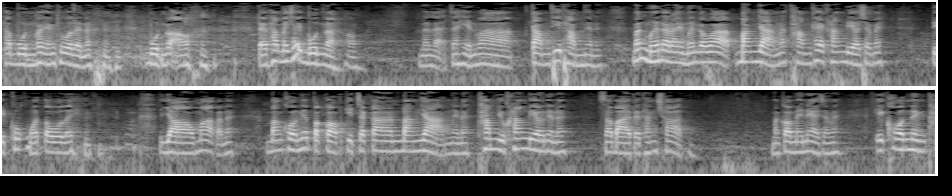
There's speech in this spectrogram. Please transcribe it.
ถ้าบุญก็ยังชั่วเลยนะ บุญก็เอา แต่ถ้าไม่ใช่บุญล่ะนั่นแหละ จะเห็นว่ากรรมที่ทำเนี่ยนะมันเหมือนอะไรเหมือนกับว่า บางอย่างนะทำแค่ครั้งเดียวใช่ไหมติดคุกหัวโตเลย ยาวมากนะบางคนเนี่ยประกอบกิจการบางอย่างเนี่ยนะทำอยู่ครั้งเดียวเนี่ยนะสบายไปทั้งชาติ มันก็ไม่แน่ใช่ไหมอีกคนหนึ่งท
